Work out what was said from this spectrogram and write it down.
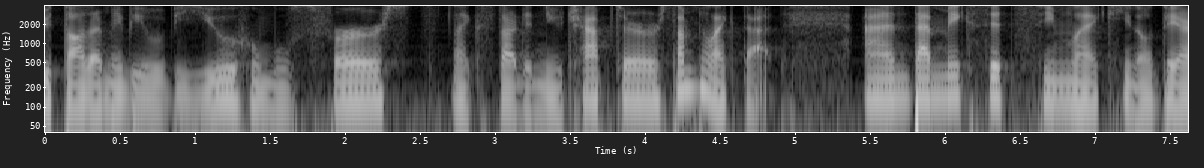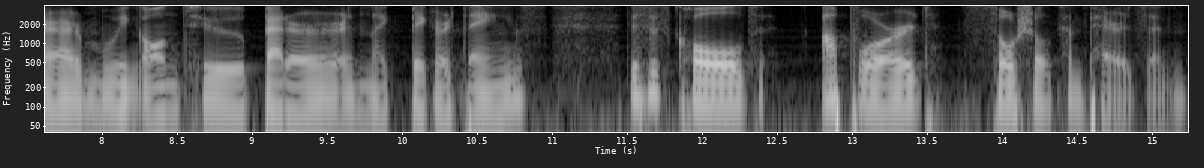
you thought that maybe it would be you who moves first like start a new chapter or something like that. And that makes it seem like you know they are moving on to better and like bigger things. This is called upward social comparison.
